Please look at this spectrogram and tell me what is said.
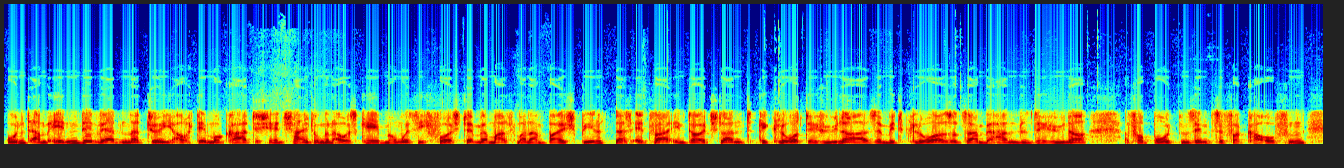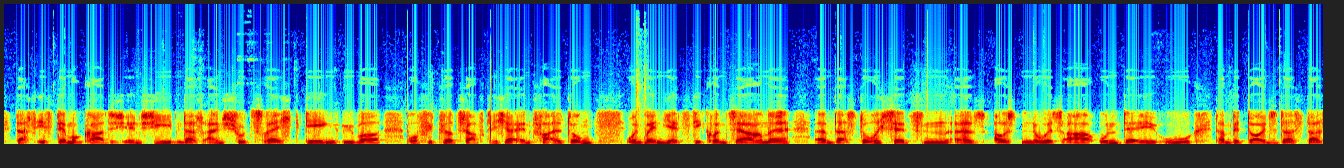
Und am Ende werden natürlich auch demokratische Entscheidungen ausgeben. Man muss sich vorstellen, wir machen es mal am Beispiel, dass etwa in Deutschland geklorte Hühner, also mit Chlor sozusagen behandelte Hühner verboten sind zu verkaufen. Das ist demokratisch entschieden. Das ist ein Schutzrecht gegenüber profitwirtschaftlicher Entfaltung. Und wenn jetzt die Konzerne äh, das durchsetzen äh, aus den USA und der EU, dann bedeutet das, dass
